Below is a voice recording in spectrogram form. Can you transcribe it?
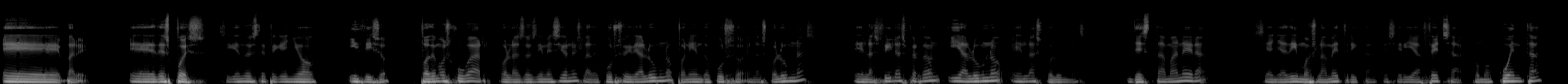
Eh, vale, eh, después, siguiendo este pequeño inciso, podemos jugar con las dos dimensiones, la de curso y de alumno, poniendo curso en las columnas, en las filas, perdón, y alumno en las columnas. De esta manera si añadimos la métrica, que sería fecha, como cuenta,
